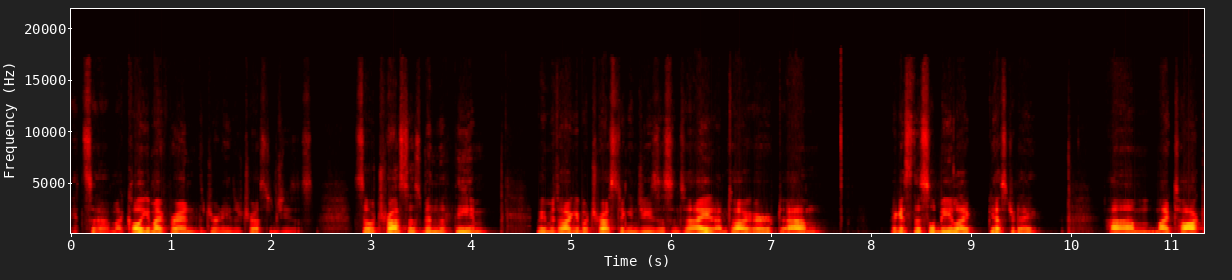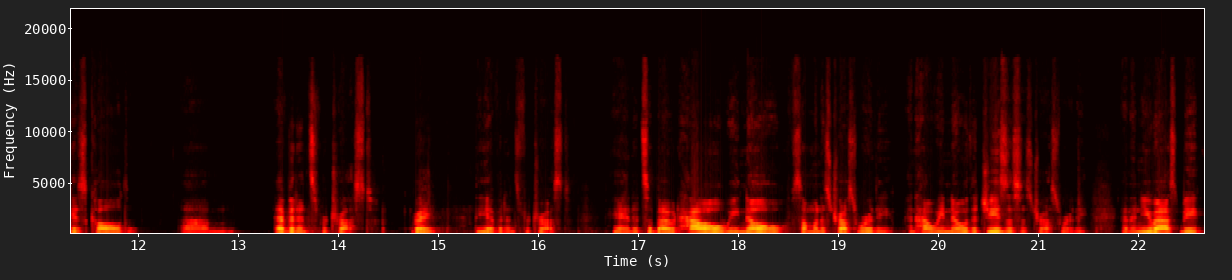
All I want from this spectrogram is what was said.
It's um, I call you my friend, the journey to trust in Jesus. So trust has been the theme. We've been talking about trusting in Jesus, and tonight I'm talking, or um, I guess this will be like yesterday. Um, my talk is called um, "Evidence for Trust." Right. the evidence for trust. And it's about how we know someone is trustworthy and how we know that Jesus is trustworthy. And then you asked me,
